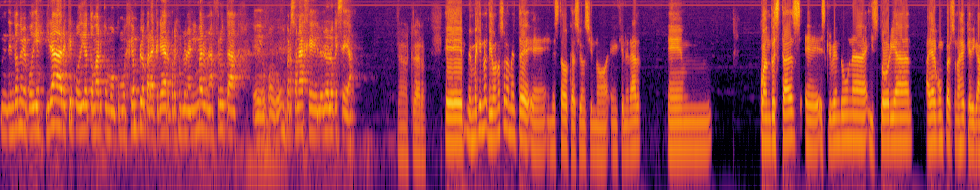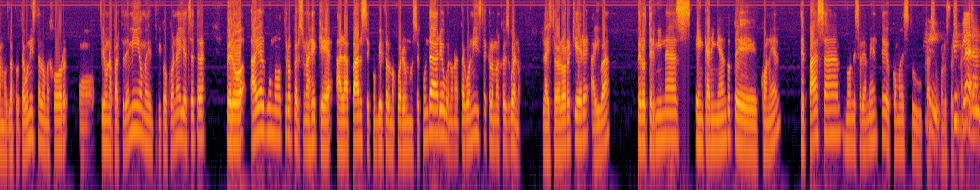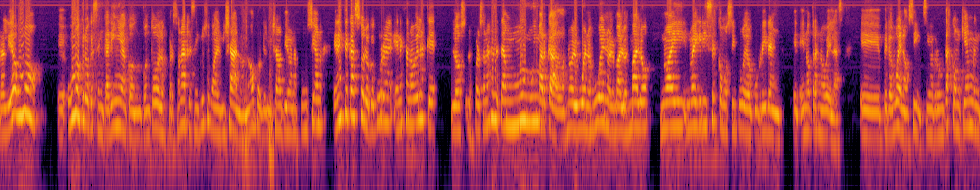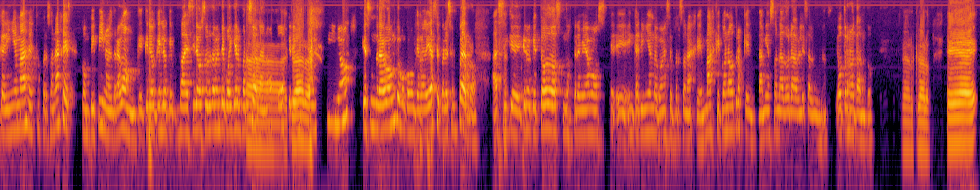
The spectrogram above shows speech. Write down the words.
en dónde me podía inspirar, qué podía tomar como, como ejemplo para crear, por ejemplo, un animal, una fruta, eh, un personaje, lo, lo, que sea. Claro, claro. Eh, me imagino, digo, no solamente en esta ocasión, sino en general, em, cuando estás escribiendo una historia hay algún personaje que digamos, la protagonista a lo mejor tiene una parte de mí o me identifico con ella, etcétera, pero hay algún otro personaje que a la par se convierte a lo mejor en un secundario o en un antagonista, que a lo mejor es, bueno, la historia lo requiere, ahí va, pero terminas encariñándote con él, ¿te pasa no necesariamente o cómo es tu caso con los personajes? Sí, claro, en realidad uno, eh, uno creo que se encariña con, con, todos los personajes, incluso con el villano, ¿no? Porque el villano tiene una función. En este caso lo que ocurre en esta novela es que los, personajes están muy, muy marcados, ¿no? El bueno es bueno, el malo es malo, no hay, no hay grises como sí puede ocurrir en, otras novelas. Eh, pero bueno, sí, si me preguntas con quién me encariñé más de estos personajes, con Pipino, el dragón, que creo que es lo que va a decir absolutamente cualquier persona, ¿no? Ah, Todos queremos Pipino, que es un dragón, como, como que en realidad se parece a un perro. Así que creo que todos nos terminamos eh, eh, encariñando con ese personaje, más que con otros que también son adorables algunos, otros no tanto. Claro, claro. Eh,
